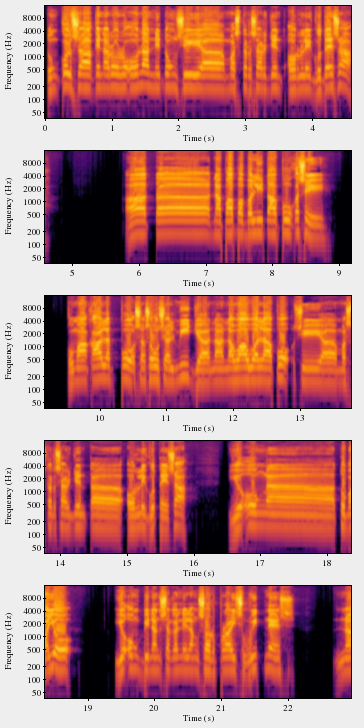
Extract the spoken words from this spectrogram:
tungkol sa kinaroroonan nitong si ah, Master Sergeant Orle Godesa. At ah, napapabalita po kasi, kumakalat po sa social media na nawawala po si ah, Master Sergeant ah, Orly Gutesa. Yung ah, tumayo, yung binansagan nilang surprise witness na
